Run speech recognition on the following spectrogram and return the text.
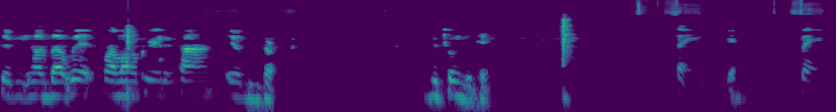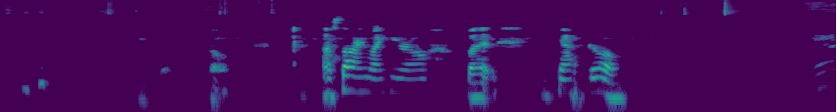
to be hugged up with for a long period of time, it would be Zoro. Between the two. Same. Yeah. Same. so, I'm sorry, my hero, but you got to go. Yeah.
